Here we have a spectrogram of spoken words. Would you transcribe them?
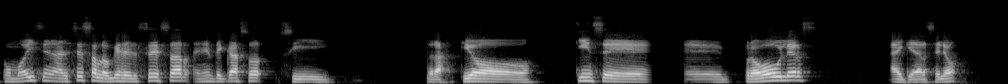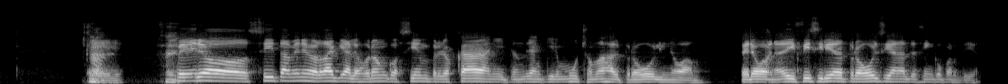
como dicen al César, lo que es del César, en este caso, si drafteó 15 eh, Pro Bowlers, hay que dárselo. Claro. Pero sí, también es verdad que a los Broncos siempre los cagan y tendrían que ir mucho más al Pro Bowl y no van. Pero bueno, es difícil ir al Pro Bowl si ganaste cinco partidos.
